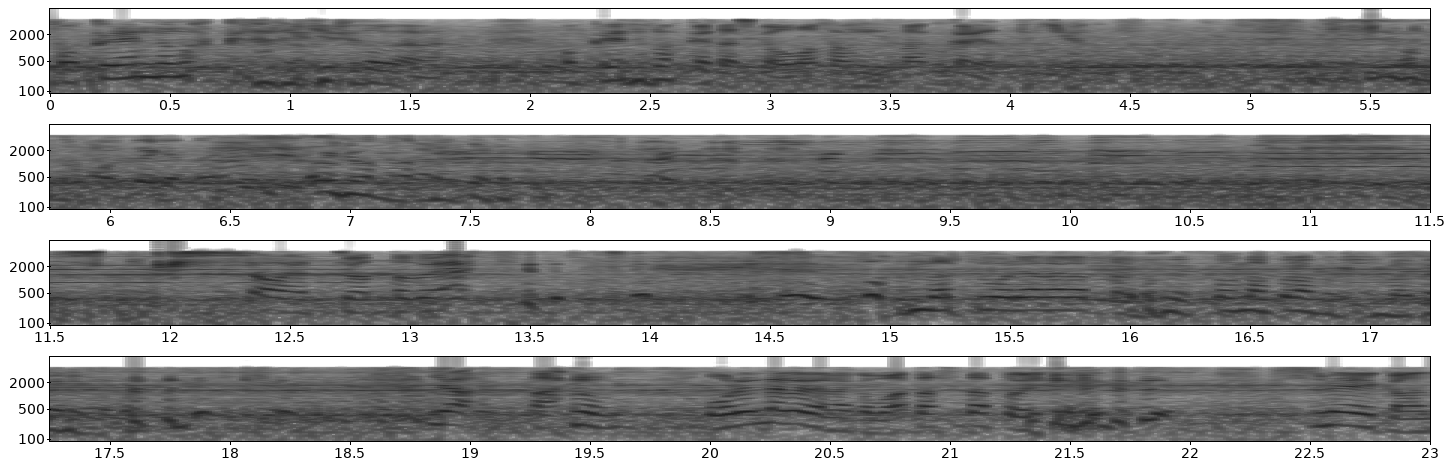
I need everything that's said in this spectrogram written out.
北連のマックならいけるそうだな北連のマックは確かおばさんばっかりだった気がそんばっかりやったんです不良になるくそやっちまったぜそんなつもりはなかったそんなトラブル言いませんよ。いやあの俺の中ではなんか私だという使命感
